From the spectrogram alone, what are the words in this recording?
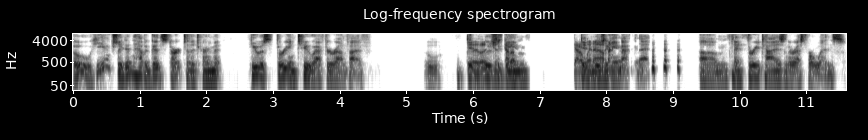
oh, he actually didn't have a good start to the tournament. He was three and two after round five. Ooh, Didn't So, lose a just gotta game. gotta Didn't win lose out. a game after that. um, had three ties and the rest were wins,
